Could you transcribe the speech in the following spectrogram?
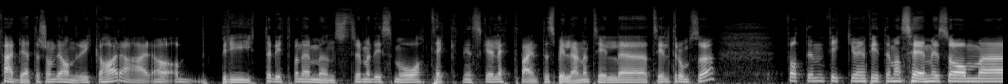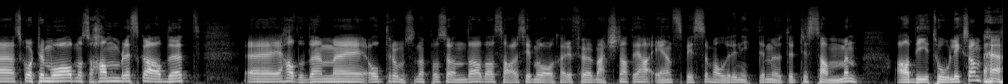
ferdigheter som de andre ikke har. Er, og bryter litt med det mønsteret med de små, tekniske, lettbeinte spillerne til, eh, til Tromsø. Fått inn, fikk jo inn Fiti Masemi som uh, skårte mål, men også han ble skadet. Uh, jeg hadde dem i Odd Tromsø på søndag, og da sa jo Simen Valkari før matchen at de har én spiss som holder i 90 minutter til sammen av de to, liksom. Ja.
